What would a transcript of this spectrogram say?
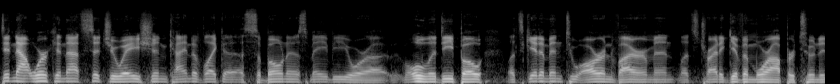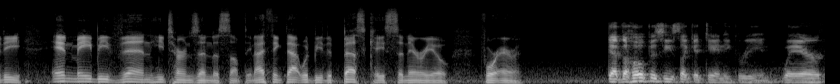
did not work in that situation, kind of like a Sabonis maybe or a Oladipo. Let's get him into our environment. Let's try to give him more opportunity, and maybe then he turns into something. I think that would be the best case scenario for Aaron. Yeah, the hope is he's like a Danny Green, where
